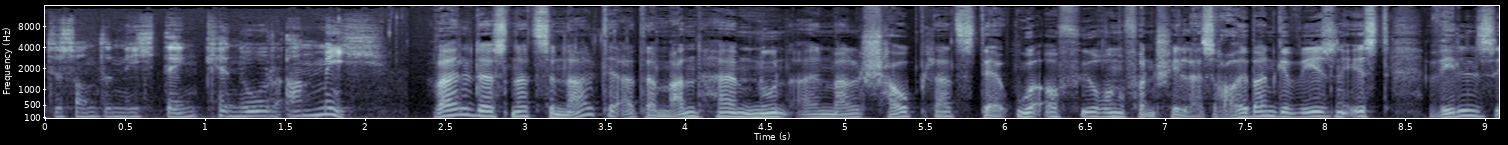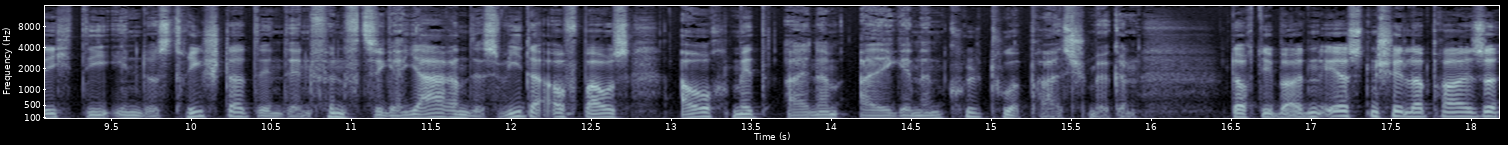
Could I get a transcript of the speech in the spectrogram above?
sondern ich denke nur an mich. Weil das Nationaltheater Mannheim nun einmal Schauplatz der Uraufführung von Schillers Räubern gewesen ist, will sich die Industriestadt in den 50er Jahren des Wiederaufbaus auch mit einem eigenen Kulturpreis schmücken. Doch die beiden ersten Schillerpreise,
